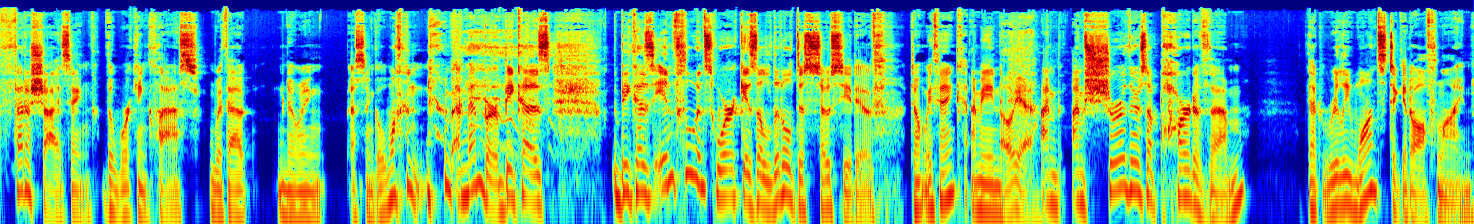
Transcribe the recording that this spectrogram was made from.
fetishizing the working class without knowing a single one a member because because influence work is a little dissociative, don't we think? I mean, oh yeah, I'm I'm sure there's a part of them that really wants to get offline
